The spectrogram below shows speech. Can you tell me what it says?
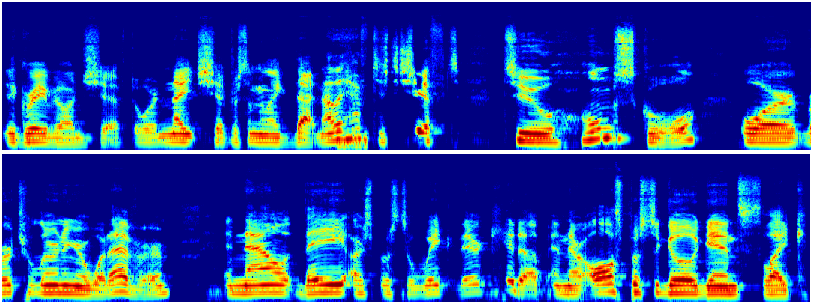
the graveyard shift or night shift or something like that. Now they have to shift to homeschool or virtual learning or whatever and now they are supposed to wake their kid up and they're all supposed to go against like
